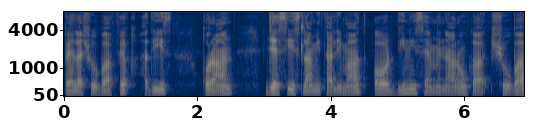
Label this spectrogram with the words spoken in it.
پہلا شعبہ فقہ، حدیث، قرآن جیسی اسلامی تعلیمات اور دینی سیمیناروں کا شعبہ،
